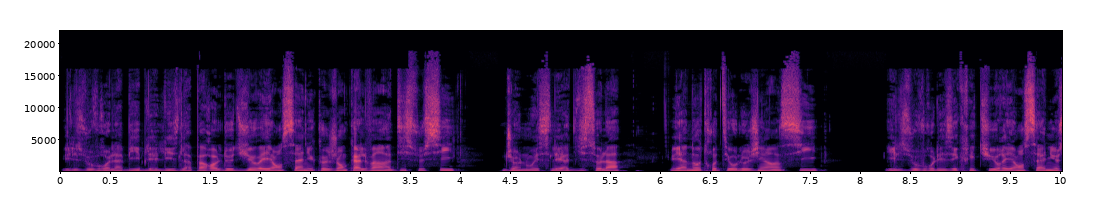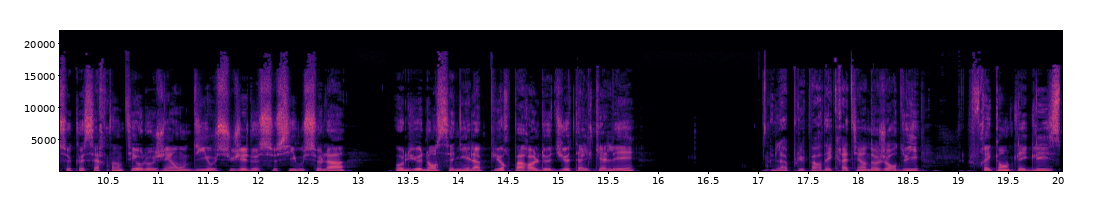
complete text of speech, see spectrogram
Ils ouvrent la Bible et lisent la parole de Dieu et enseignent que Jean Calvin a dit ceci, John Wesley a dit cela, et un autre théologien ainsi. Ils ouvrent les Écritures et enseignent ce que certains théologiens ont dit au sujet de ceci ou cela, au lieu d'enseigner la pure parole de Dieu telle qu'elle est. La plupart des chrétiens d'aujourd'hui fréquentent l'Église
